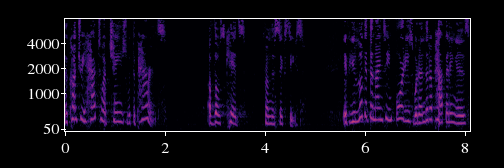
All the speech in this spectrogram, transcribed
The country had to have changed with the parents of those kids from the 60s. If you look at the 1940s, what ended up happening is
